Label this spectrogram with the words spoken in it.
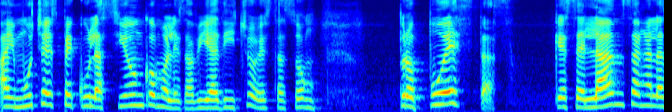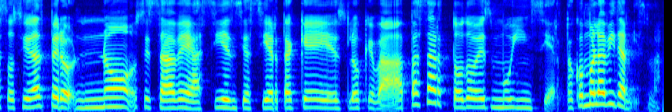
Hay mucha especulación, como les había dicho, estas son propuestas que se lanzan a la sociedad, pero no se sabe a ciencia cierta qué es lo que va a pasar. Todo es muy incierto, como la vida misma.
